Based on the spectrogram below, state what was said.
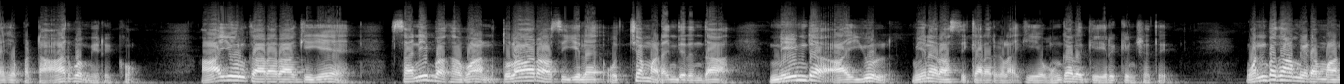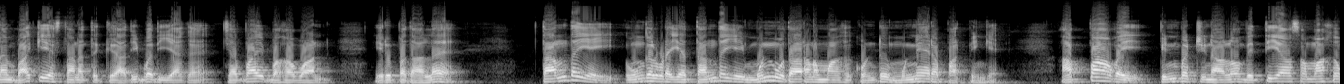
ஏகப்பட்ட ஆர்வம் இருக்கும். ஆயுள்காரராகிய சனி பகவான் துலா ராசியில் உச்சம் அடைந்திருந்தால் நீண்ட ஆயுள் மீனராசிக்காரர்களாகிய உங்களுக்கு இருக்கின்றது. ஒன்பதாம் இடமான பாக்கியஸ்தானத்துக்கு அதிபதியாக செவ்வாய் பகவான் இருப்பதால் தந்தையை உங்களுடைய தந்தையை முன் உதாரணமாக கொண்டு முன்னேற பார்ப்பீங்க. அப்பாவை பின்பற்றினாலும் வித்தியாசமாக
